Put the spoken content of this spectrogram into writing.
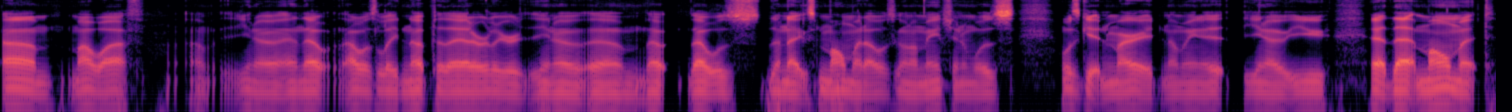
Um, my wife, um, you know, and that I was leading up to that earlier. You know, um, that that was the next moment I was going to mention was was getting married. I mean, it, you know, you at that moment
